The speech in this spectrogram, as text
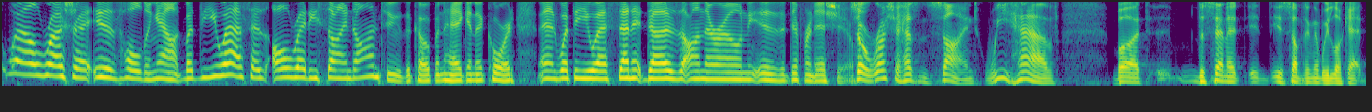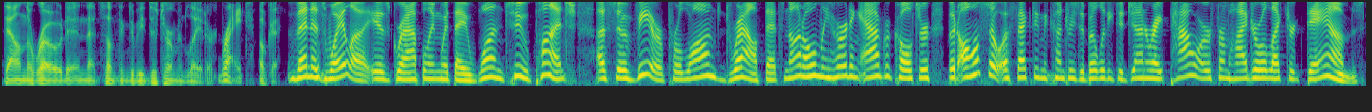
Well, Russia is holding out, but the U.S. has already signed on to the Copenhagen Accord. And what the U.S. Senate does on their own is a different issue. So Russia hasn't signed. We have but uh, the Senate is something that we look at down the road, and that's something to be determined later. Right. Okay. Venezuela is grappling with a one two punch, a severe, prolonged drought that's not only hurting agriculture, but also affecting the country's ability to generate power from hydroelectric dams.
